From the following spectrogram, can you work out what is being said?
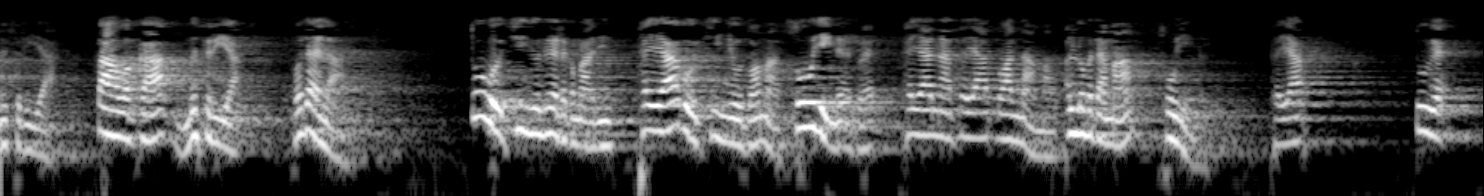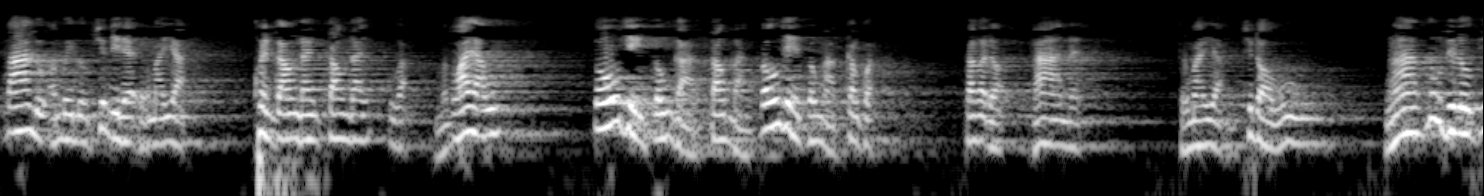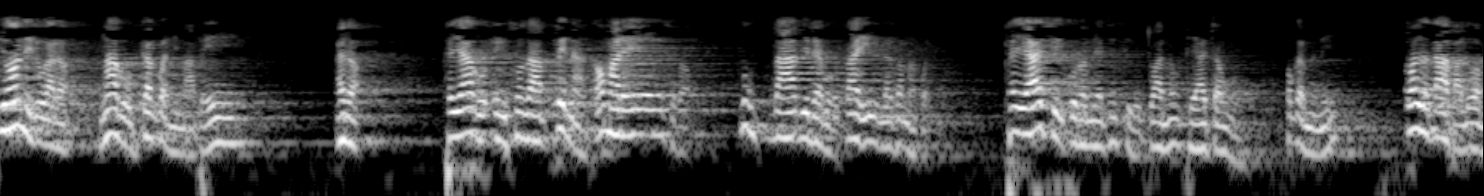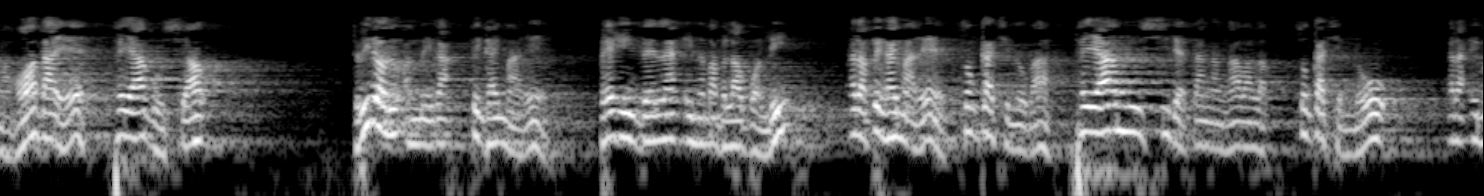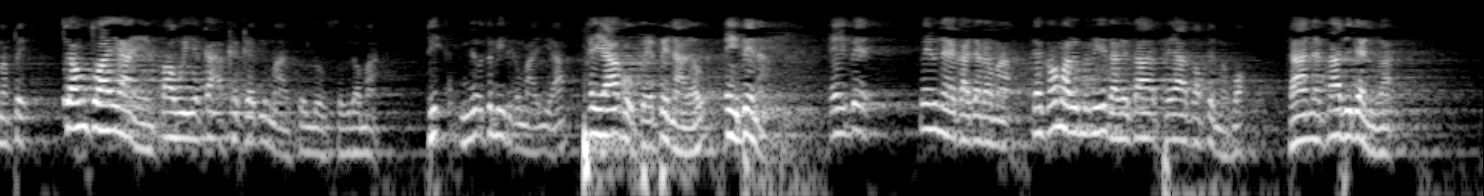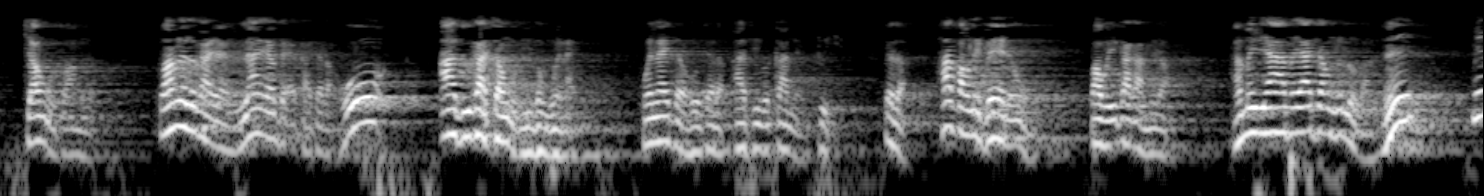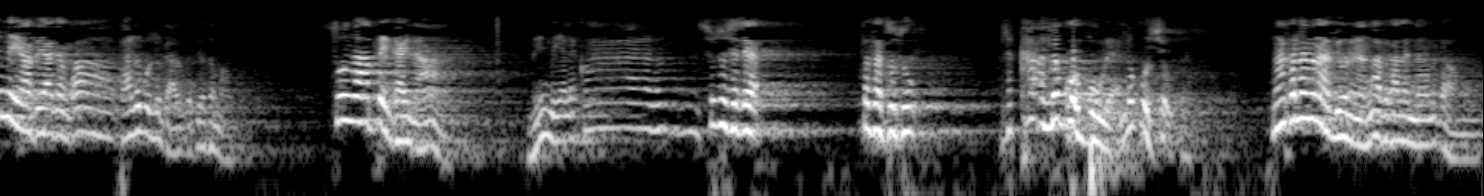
မစ္စရိယတာဝကမစ္စရိယဘောကြလားသူ့ကိုကြည်ညိုနေတဲ့တက္ကမကြီးဖယားကိုကြည်ညိုသွားမှစိုးရိမ်တဲ့အတွက်ဖယားနာတရားသွားနာမှာအလွန်မတန်မှစိုးရိမ်တယ်ဖယားသူ့ရဲ့သားလိုအမေလိုဖြစ်နေတဲ့တက္ကမကြီးကခွင့်တောင်းတိုင်းတောင်းတိုင်းသူကမသွားရဘူးသုံးချိန်သုံးကတောင်းပန်သုံးချိန်သုံးကကောက်ကွက်ကောက်ကွက်တော့ ဒါနဲ့တက္ကမကြီးကဖြစ်တော်ဘူး ငါသူ့ဒီလိုပြောနေလို့ကတော့ငါ့ကိုကက်ကွက်နေမှာပဲအဲ့တော့ဖះကိုအိမ်ဆွမ်းစားပင့်တာကောင်းပါတယ်ဆိုတော့သူ့သားပြတဲ့ဘုတာကြီးလက်ကမှာကွက်ဖះရှိကိုရမြတ်ကြီးစီကိုတွားနှုတ်ဖះเจ้าကိုဟုတ်ကဲ့မင်းတွားစကားဘာလို့ရမှာဟောသားရဲ့ဖះကိုရှောက်တပည့်တော်တို့အမေကသိခိုင်းပါတယ်ဘယ်အိမ်ဘယ်လန်းအိမ်နံပါတ်ဘယ်လောက်ပေါ့လေ အဲ့ဒါပြင့်ခိုင်းပါတယ်စွန့်ကတ်ချင်လို့ပါဖရာအမှုရှိတဲ့တန်ခါ၅ပါးလောက်စွန့်ကတ်ချင်လို့အဲ့ဒါအိမ်မပိတ်ကြောင်းသွားရရင်ပါဝေယကအခက်အခဲပြမှာဆိုလို့ဆိုပြီးတော့မှဒီမြို့သမီးတက္ကမကြီးဟာဖရာကိုပဲပိတ်နာလို့အိမ်ပိတ်နာအိမ်ပိတ်ပိတ်တဲ့အခါကျတော့မှကဲကောင်းပါပြီမမေးဒါလည်းသားဖရာသွားပိတ်မှာပေါ့ဒါနဲ့သားပြတဲ့လူကကြောင်းကိုသွားမလို့သွားမလို့ကရလမ်းရောက်တဲ့အခါကျတော့ဟိုးအာဇူကကြောင်းကိုဒီဆုံးဝင်လိုက်ဝင်လိုက်တော့ဟိုကျတော့အာဇီဝကနဲ့တွေ့ တဲ့တော့ဟာကောင်းလေးဘဲတော့ပါဝေကကမင်းတော့အမေပြာဘုရားကြောင့်လွတ်လို့ပါဟင်မင်းမေကဘုရားကြောင့်ကွာဘာလို့မလွတ်တာလို့ပြောသမောစွန်းစားပင့်ခိုင်းတာမင်းမေကလည်းကွာဆွဆွဆက်ဆက်ဆက်ဆက်ဆွဆွလက်ခအလုတ်ကိုပူတယ်အလုတ်ကိုရှုပ်တယ်ငါခဏခဏပြောနေတာငါတကားလည်းနားမတောင်ဘူး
